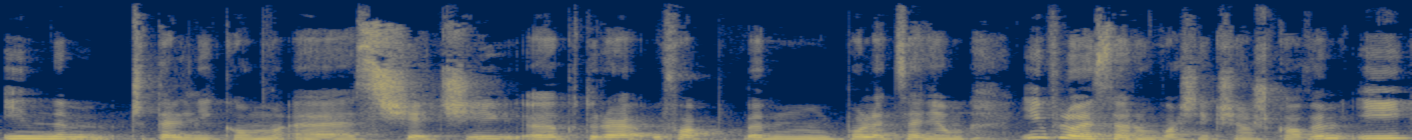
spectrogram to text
innym czytelnikom e, z sieci, e, które ufa poleceniom influencerom właśnie książkowym i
